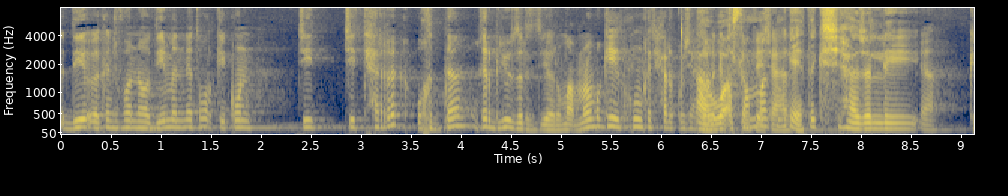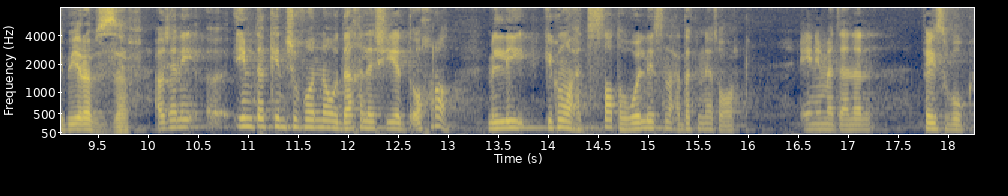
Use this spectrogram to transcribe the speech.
دي كنشوفوا أنه ديما ال network كيكون تي- تيتحرك وخدام غير بال users ديالو. ما عمره ما كيكون كيتحرك شي آه حاجة هو أصلا ما شي كيعطيكش شي حاجة اللي. كبيرة بزاف. عاوتاني آه، إمتى كنشوفوا أنه داخله شي يد أخرى؟ ملي كيكون واحد الساط هو اللي صنع ذاك ال network. يعني مثلا فيسبوك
